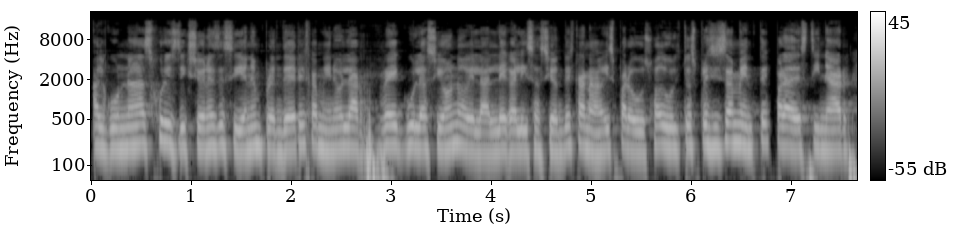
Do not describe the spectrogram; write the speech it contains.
algunas jurisdicciones deciden emprender el camino de la regulación o de la legalización del cannabis para uso adulto precisamente para destinar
